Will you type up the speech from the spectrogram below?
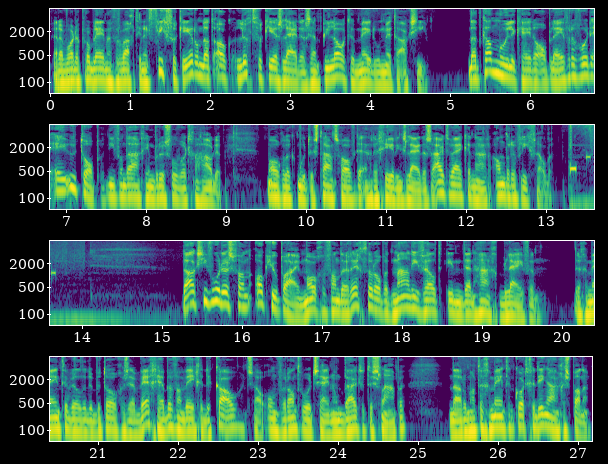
Verder worden problemen verwacht in het vliegverkeer omdat ook luchtverkeersleiders en piloten meedoen met de actie. Dat kan moeilijkheden opleveren voor de EU-top die vandaag in Brussel wordt gehouden. Mogelijk moeten staatshoofden en regeringsleiders uitwijken naar andere vliegvelden. De actievoerders van Occupy mogen van de rechter op het Malieveld in Den Haag blijven. De gemeente wilde de betogers er weg hebben vanwege de kou. Het zou onverantwoord zijn om buiten te slapen. Daarom had de gemeente een kort geding aangespannen.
